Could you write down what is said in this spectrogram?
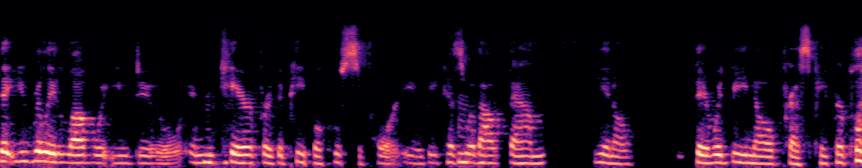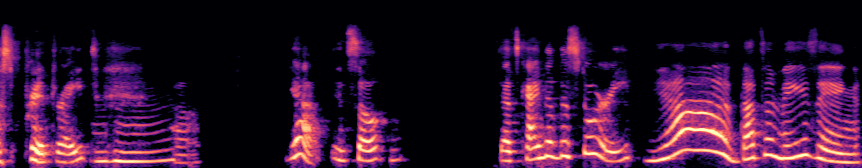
that you really love what you do and you care for the people who support you because Mhm. without them you know there would be no Pressed Paper plus print right Mhm. uh, yeah and so that's kind of the story Yeah, that's amazing.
